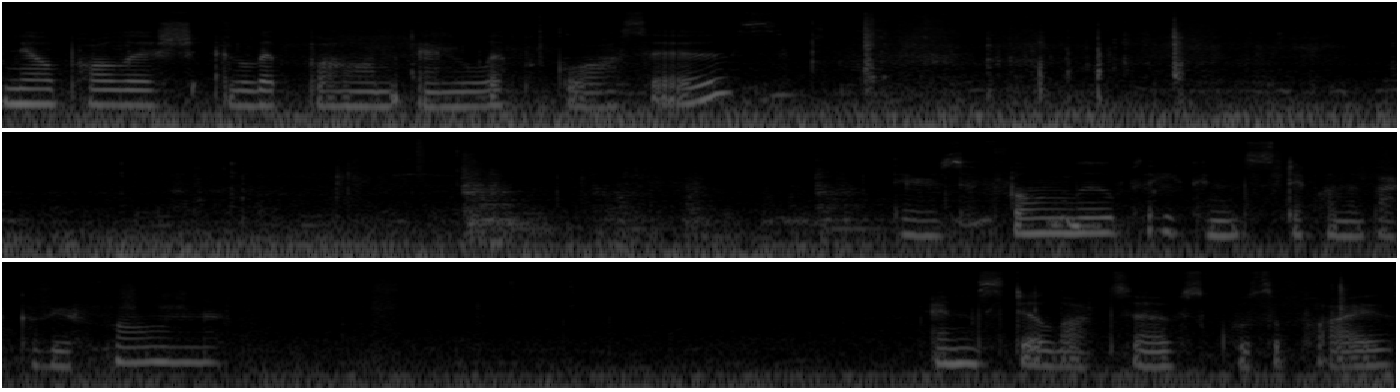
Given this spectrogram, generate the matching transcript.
nail polish and lip balm and lip glosses. There's a phone loop that you can stick on the back of your phone. and still lots of school supplies.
